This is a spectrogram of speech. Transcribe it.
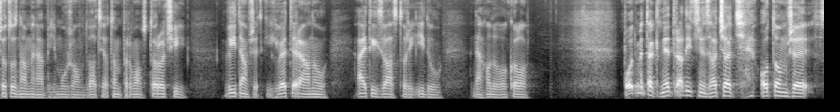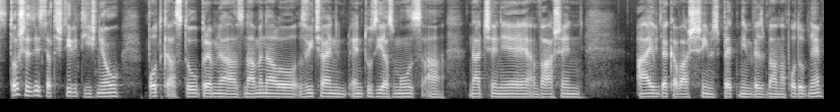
čo to znamená byť mužom v 21. storočí. Vítam všetkých veteránov, aj tých z vás, ktorí idú náhodou okolo. Poďme tak netradične začať o tom, že 164 týždňov podcastu pre mňa znamenalo zvyčajný entuziasmus a nadšenie a vášeň aj vďaka vašim spätným väzbám a podobne.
